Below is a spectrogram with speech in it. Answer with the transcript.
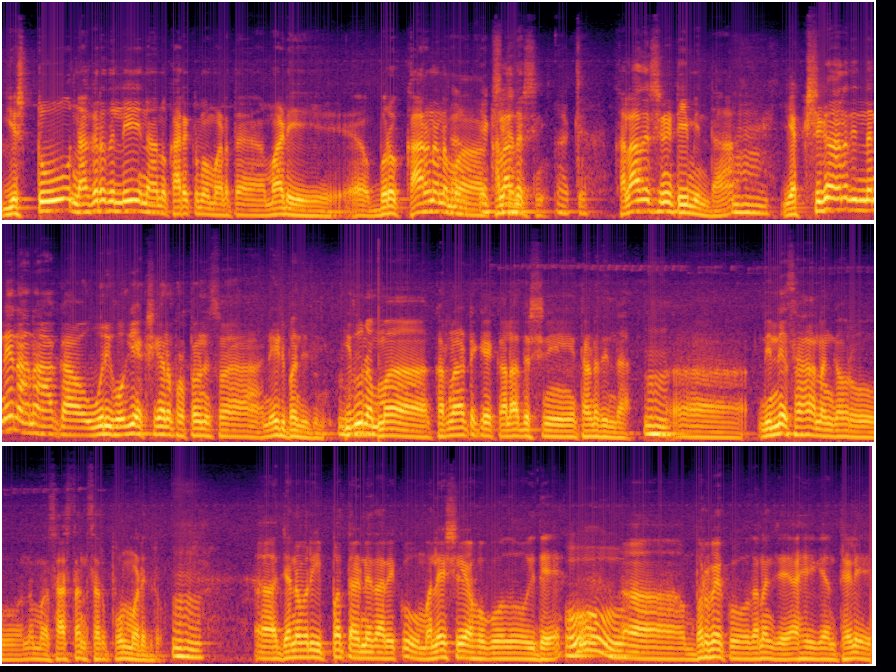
ಎಷ್ಟೋ ನಗರದಲ್ಲಿ ನಾನು ಕಾರ್ಯಕ್ರಮ ಮಾಡ್ತಾ ಮಾಡಿ ಬರೋ ಕಾರಣ ನಮ್ಮ ಕಲಾದರ್ಶಿನಿ. ಕಲಾದರ್ಶಿನಿ ಟೀಮಿಂದ ಯಕ್ಷಗಾನದಿಂದನೇ ನಾನು ಆ ಕ- ಊರಿಗೆ ಹೋಗಿ ಯಕ್ಷಗಾನ ಪರ್ಫಾರ್ಮೆನ್ಸ್ ನೀಡಿ ಬಂದಿದ್ದೀನಿ. ಇದು ನಮ್ಮ ಕರ್ನಾಟಕ ಕಲಾದರ್ಶಿನಿ ತಂಡದಿಂದ. ನಿನ್ನೆ ಸಹ ನಂಗೆ ಅವರು ನಮ್ಮ ಶಾಸ್ತಾನ್ ಸರ್ ಫೋನ್ ಮಾಡಿದರು. ಜನವರಿ ಇಪ್ಪತ್ತೆರಡನೇ ತಾರೀಕು ಮಲೇಷಿಯಾ ಹೋಗೋದು ಇದೆ. ಬರಬೇಕು ಧನಂಜಯ ಹೀಗೆ ಅಂತ ಹೇಳಿ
